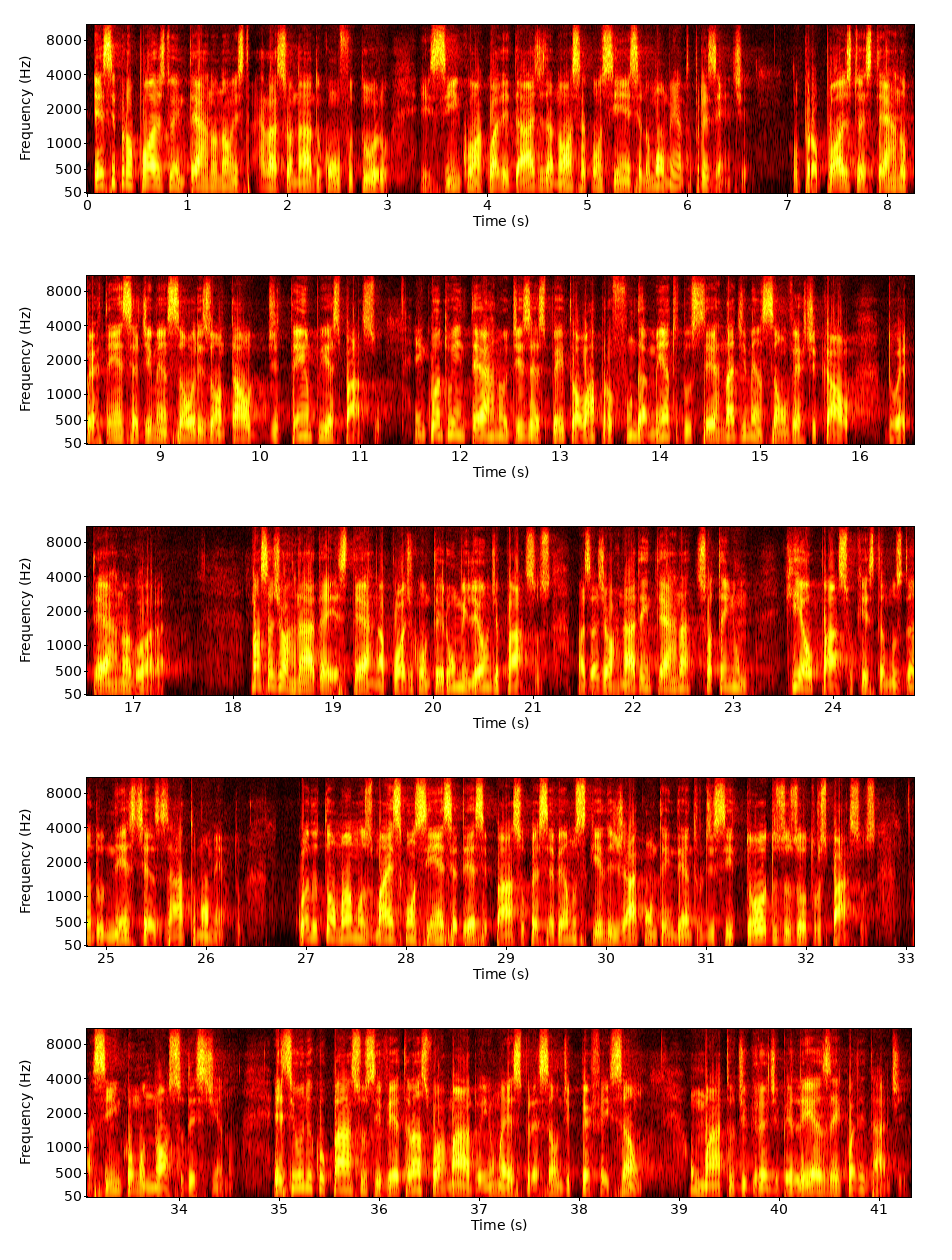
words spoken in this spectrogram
Esse propósito interno não está relacionado com o futuro, e sim com a qualidade da nossa consciência no momento presente. O propósito externo pertence à dimensão horizontal de tempo e espaço, enquanto o interno diz respeito ao aprofundamento do ser na dimensão vertical, do eterno agora. Nossa jornada externa pode conter um milhão de passos, mas a jornada interna só tem um, que é o passo que estamos dando neste exato momento. Quando tomamos mais consciência desse passo, percebemos que ele já contém dentro de si todos os outros passos, assim como o nosso destino. Esse único passo se vê transformado em uma expressão de perfeição, um ato de grande beleza e qualidade.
